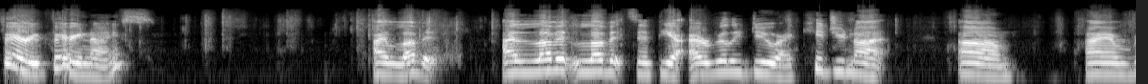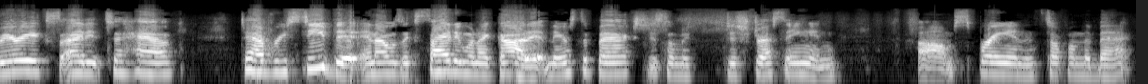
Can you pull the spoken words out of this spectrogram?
Very, very nice. I love it. I love it, love it, Cynthia. I really do. I kid you not. Um, I am very excited to have to have received it, and I was excited when I got it. And there's the back, just some distressing and um, spraying and stuff on the back.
